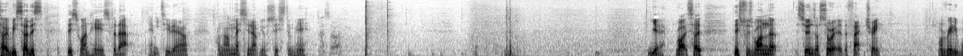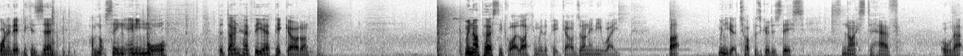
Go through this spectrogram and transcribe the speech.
Toby, so this this one here is for that empty there. I know I'm messing up your system here. That's. Yeah, right. So this was one that as soon as I saw it at the factory, I really wanted it because uh, I've not seen any more that don't have the uh, pickguard on. I mean, I personally quite like them with the pickguards on anyway, but when you get a top as good as this, it's nice to have all that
